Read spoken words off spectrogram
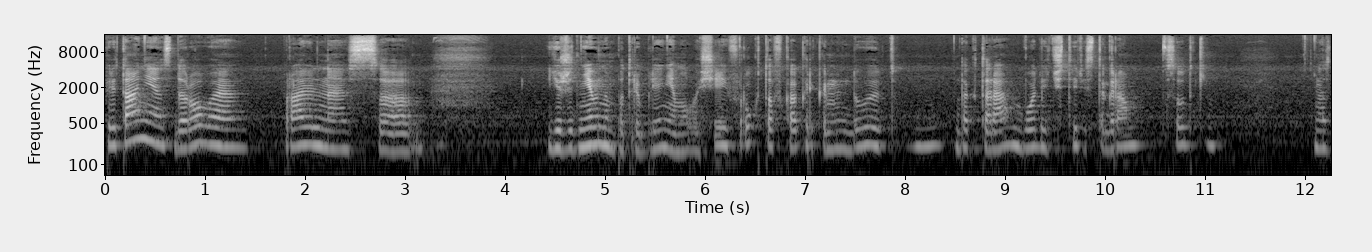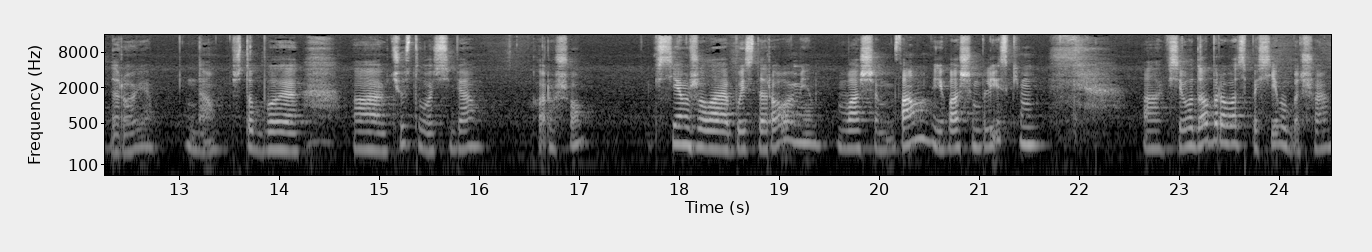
питание здоровое, правильное, с ежедневным потреблением овощей и фруктов, как рекомендуют доктора, более 400 грамм в сутки на здоровье, да, чтобы э, чувствовать себя хорошо. Всем желаю быть здоровыми, вашим, вам и вашим близким. Э, всего доброго, спасибо большое.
